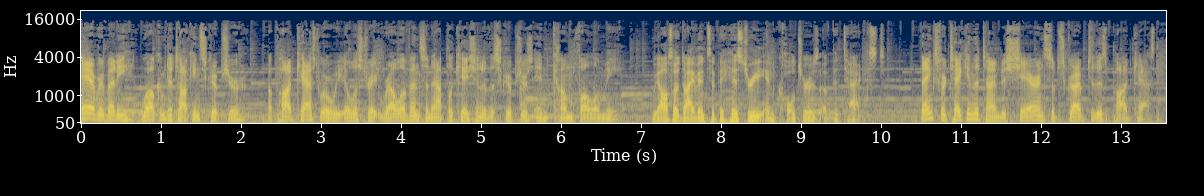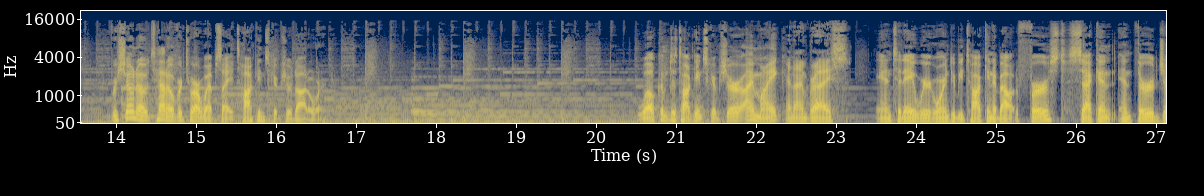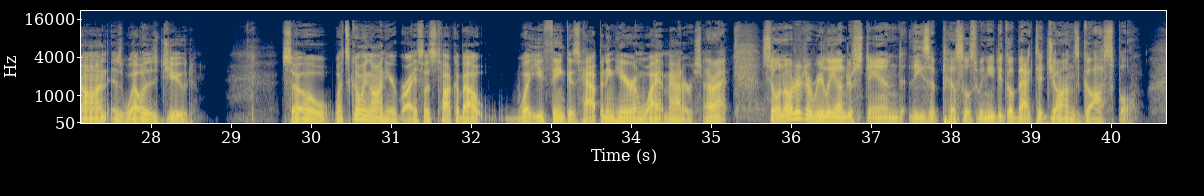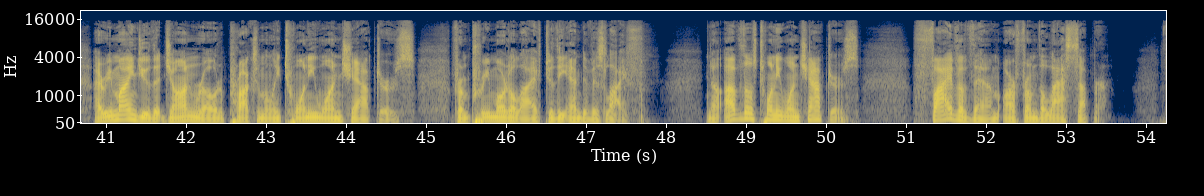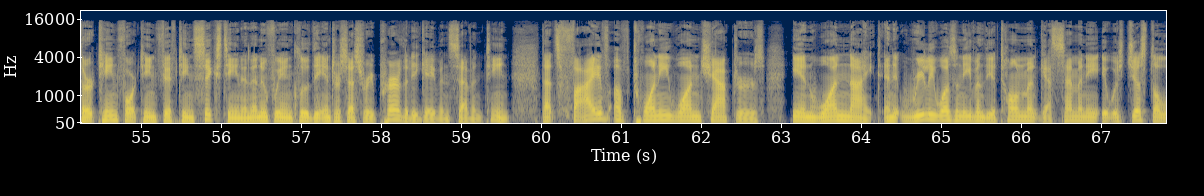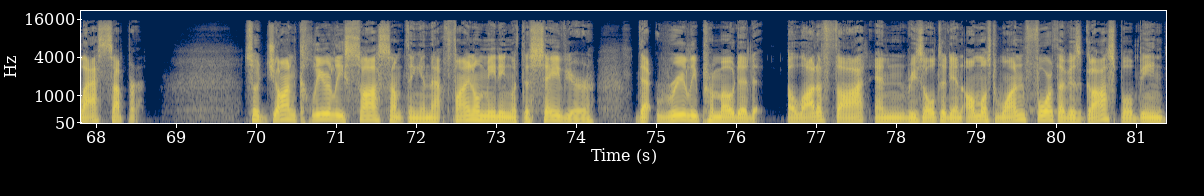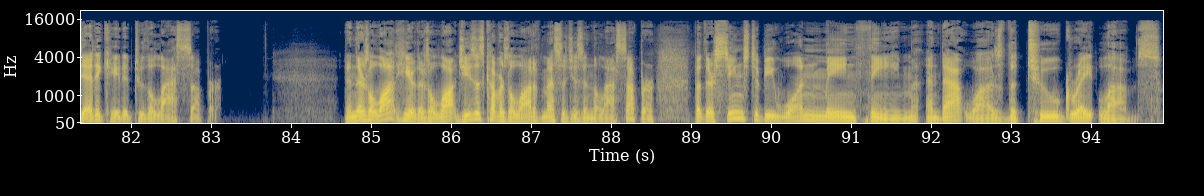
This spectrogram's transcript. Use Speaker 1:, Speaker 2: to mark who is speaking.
Speaker 1: Hey, everybody. Welcome to Talking Scripture, a podcast where we illustrate relevance and application of the scriptures in Come Follow Me.
Speaker 2: We also dive into the history and cultures of the text.
Speaker 1: Thanks for taking the time to share and subscribe to this podcast.
Speaker 2: For show notes, head over to our website, talkingscripture.org. Welcome to Talking Scripture. I'm Mike,
Speaker 1: And I'm Bryce.
Speaker 2: and today we're going to be talking about 1st, 2nd, and 3rd John as well as Jude. So, what's going on here, Bryce? Let's talk about what you think is happening here and why it matters.
Speaker 1: All right. So, in order to really understand these epistles, we need to go back to John's gospel. I remind you that John wrote approximately 21 chapters from premortal life to the end of his life. Now, of those 21 chapters, five of them are from the Last Supper. 13, 14, 15, 16, and then if we include the intercessory prayer that he gave in 17, that's five of 21 chapters in one night. And it really wasn't even the atonement, Gethsemane, it was just the Last Supper. So John clearly saw something in that final meeting with the Savior that really promoted a lot of thought and resulted in almost one fourth of his gospel being dedicated to the Last Supper. And there's a lot here. There's a lot. Jesus covers a lot of messages in the Last Supper, but there seems to be one main theme, and that was the two great loves.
